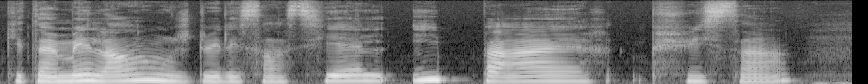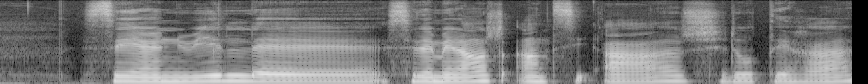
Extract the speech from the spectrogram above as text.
qui est un mélange d'huile essentielle hyper puissant. C'est une huile, c'est le mélange anti-âge chez doTERRA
